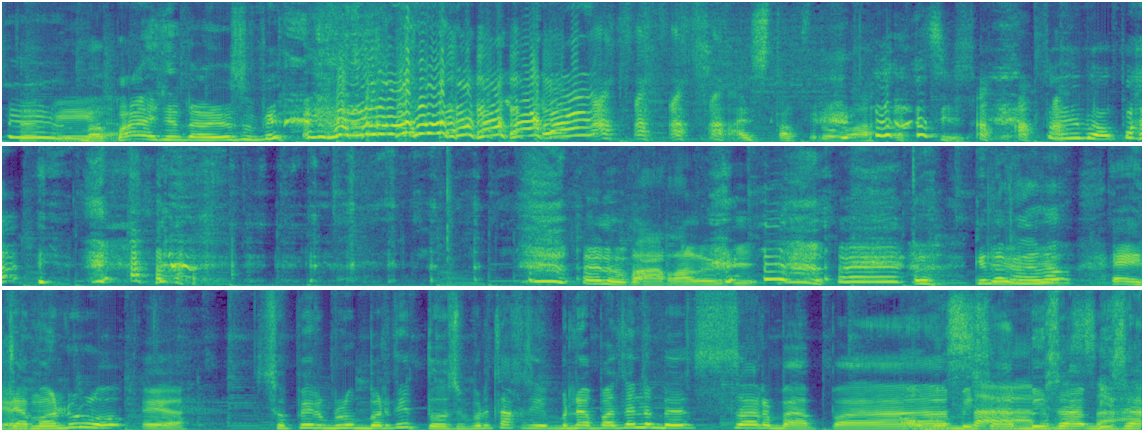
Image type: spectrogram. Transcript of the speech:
Tapi Bapaknya tahu ya supir. astagfirullahaladzim. Tapi bapak. lu parah lu Ki. Kita nggak Iya, tahu. Eh zaman dulu. Iya supir Bluebird itu supir taksi pendapatannya besar bapak. Oh, besar, bisa bisa besar. bisa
